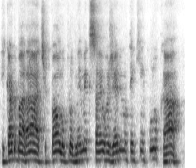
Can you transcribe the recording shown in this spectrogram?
Ricardo Barati, Paulo, o problema é que sai o Rogério e não tem quem colocar.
